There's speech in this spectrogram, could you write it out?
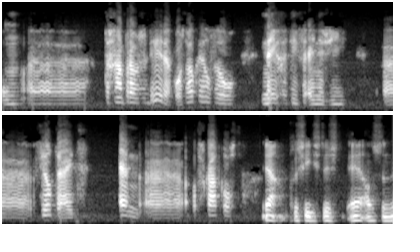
om uh, te gaan procederen. Kost ook heel veel negatieve energie, uh, veel tijd en advocaatkosten. Ja, precies. Dus hè, als een,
